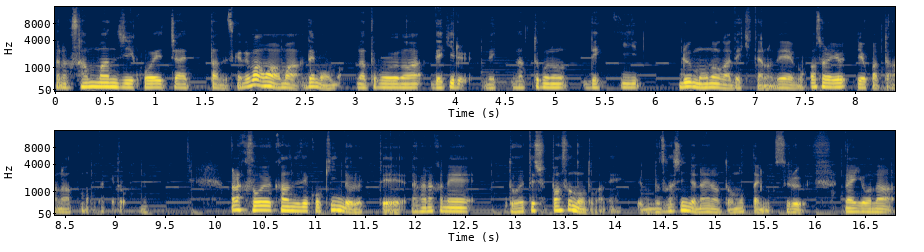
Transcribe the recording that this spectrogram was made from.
なんか3万字超えちゃったんですけど、まあまあまあ、でも納得のできる、納得のできるものができたので、僕はそれよかったかなと思うんだけど、うん、なんかそういう感じで、こう、Kindle ってなかなかね、どうやって出版するのとかね、難しいんじゃないのと思ったりもする内容な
